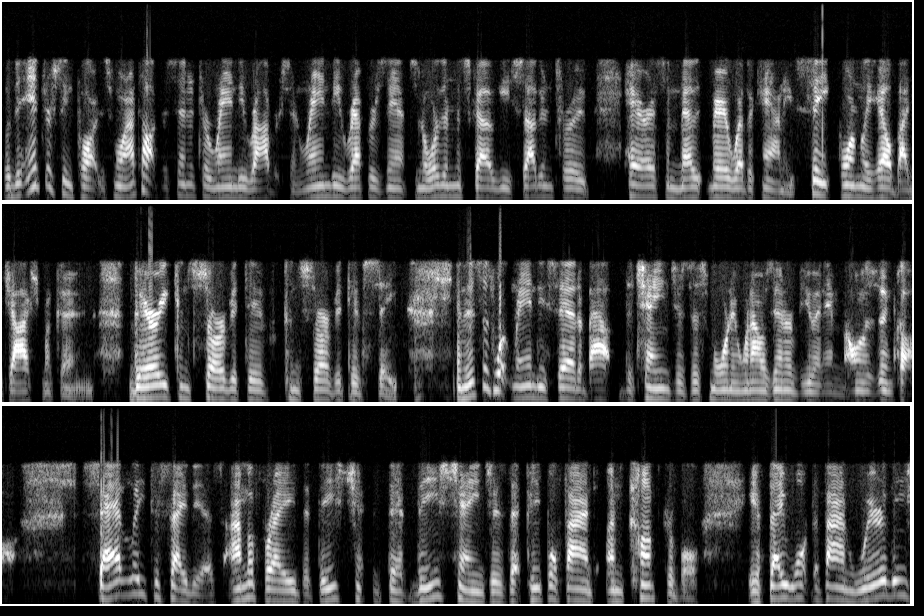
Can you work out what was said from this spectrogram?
Well, the interesting part this morning, I talked to Senator Randy Robertson. Randy represents Northern Muscogee, Southern Troup, Harris, and Meriwether counties, seat formerly held by Josh McKoon. Very conservative, conservative seat. And this is what Randy said about the changes this morning when I was interviewing him on a Zoom call sadly to say this, I'm afraid that these ch- that these changes that people find uncomfortable if they want to find where these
